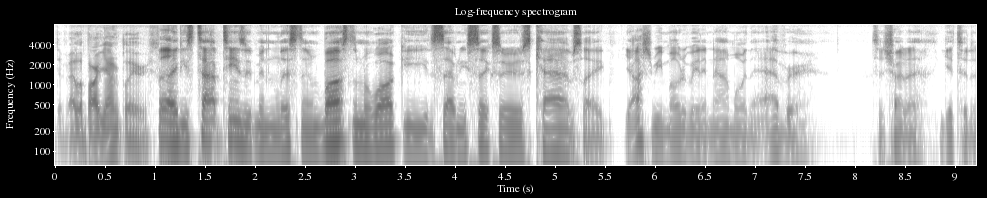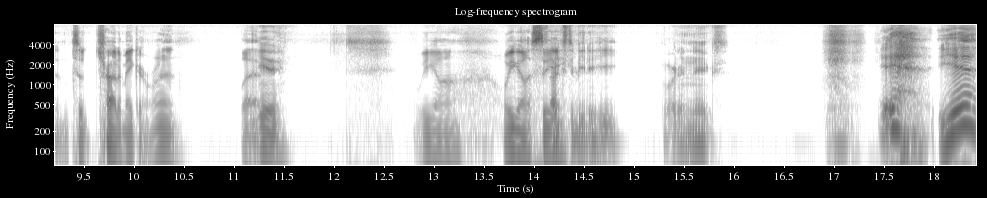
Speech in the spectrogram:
develop our young players. feel like these top teams we've been listing Boston, Milwaukee, the 76ers, Cavs, like y'all should be motivated now more than ever to try to get to the to try to make a run. But Yeah, we gonna we gonna see. sucks to be the Heat or the Knicks. Yeah, yeah.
